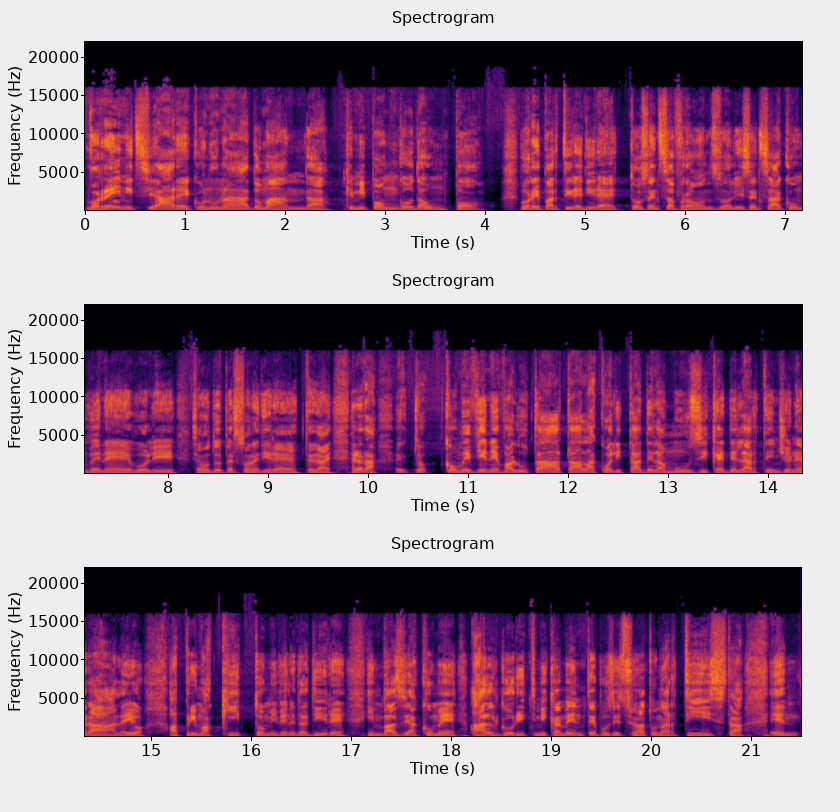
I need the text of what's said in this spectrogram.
Vorrei iniziare con una domanda che mi pongo da un po'. Vorrei partire diretto, senza fronzoli, senza convenevoli. Siamo due persone dirette, dai. Allora, eh, come viene valutata la qualità della musica e dell'arte in generale? Io a primo acchitto mi viene da dire in base a come algoritmicamente posizionato un artista, eh,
